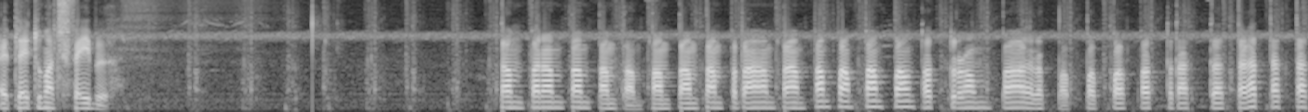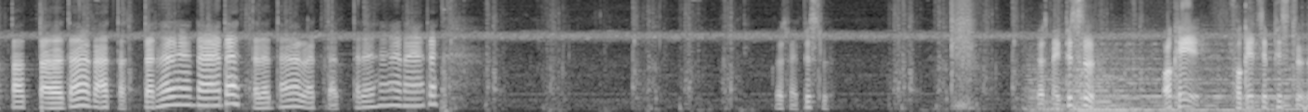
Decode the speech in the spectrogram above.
I played too much Fable. Pam pam pam pam pam pam pam pam pam pam pam pam pam pam ta tram pa pa pa pa. Where's my pistol? Where's my pistol? Okay, forget the pistol.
